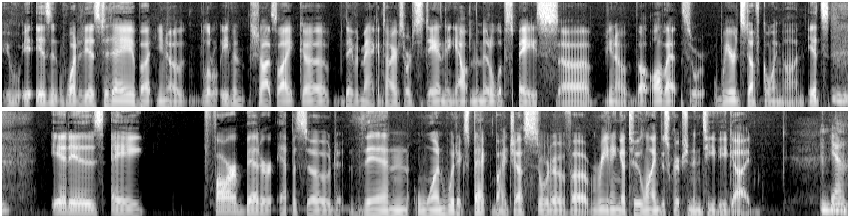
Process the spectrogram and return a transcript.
it isn't what it is today, but you know, little even shots like uh, David McIntyre sort of standing out in the middle of space, uh, you know, all that sort of weird stuff going on. It's mm-hmm. it is a far better episode than one would expect by just sort of uh, reading a two line description in TV Guide. Mm-hmm. Yeah,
